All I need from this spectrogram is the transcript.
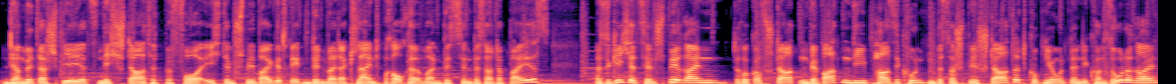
damit das Spiel jetzt nicht startet, bevor ich dem Spiel beigetreten bin, weil der Client braucht ja immer ein bisschen, bis er dabei ist. Also gehe ich jetzt hier ins Spiel rein, drücke auf Starten. Wir warten die paar Sekunden, bis das Spiel startet. Gucken hier unten in die Konsole rein.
